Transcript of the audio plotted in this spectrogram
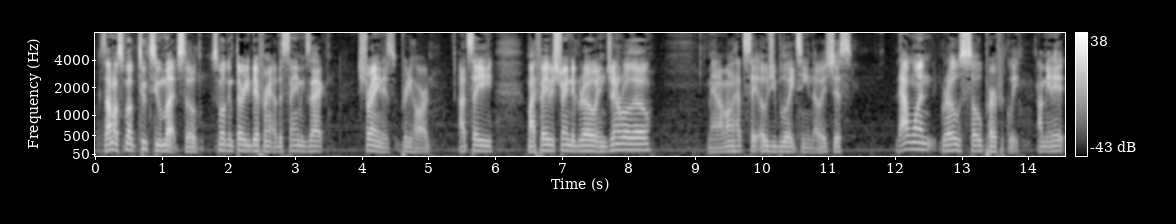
Because I don't smoke too too much, so smoking 30 different of the same exact strain is pretty hard. I'd say my favorite strain to grow in general, though, man, I'm gonna have to say OG Blue 18 though. It's just that one grows so perfectly. I mean it.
